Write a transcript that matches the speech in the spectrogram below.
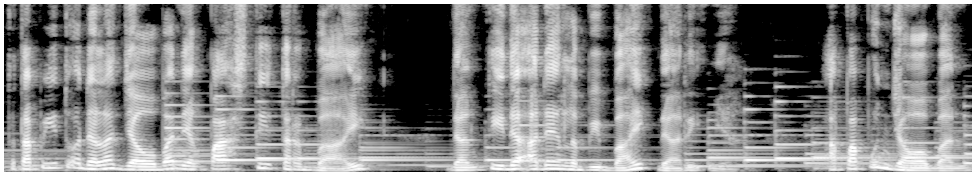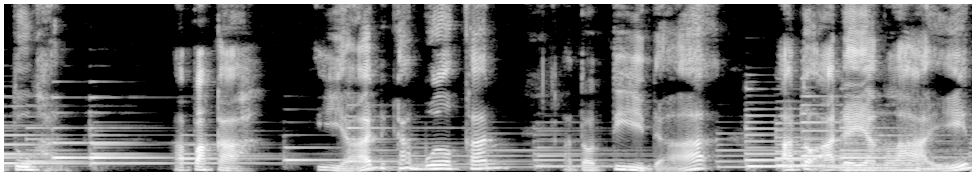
Tetapi itu adalah jawaban yang pasti terbaik dan tidak ada yang lebih baik darinya. Apa pun jawaban Tuhan, apakah ia dikabulkan atau tidak, atau ada yang lain,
